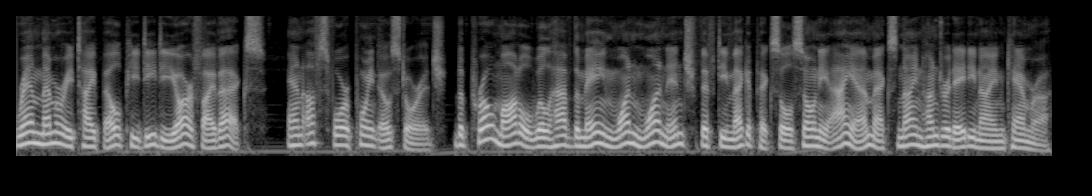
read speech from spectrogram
RAM memory type LPDDR5X, and UFS 4.0 storage. The Pro model will have the main 11-inch 50-megapixel Sony IMX989 camera.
